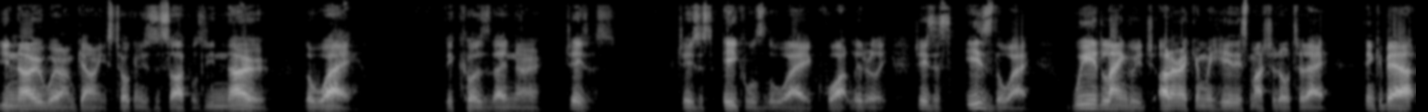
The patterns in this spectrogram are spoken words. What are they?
you know where I'm going. He's talking to his disciples. You know the way because they know Jesus. Jesus equals the way, quite literally. Jesus is the way. Weird language. I don't reckon we hear this much at all today. Think about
